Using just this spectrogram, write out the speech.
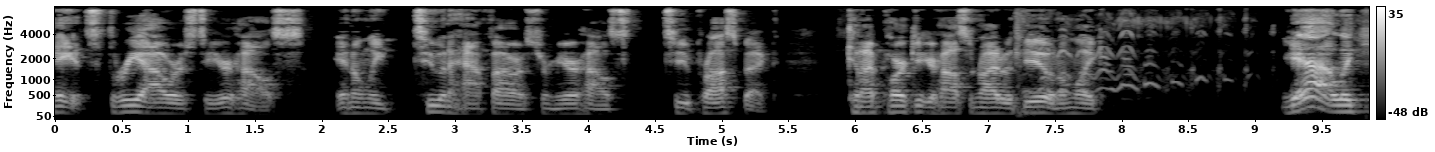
"Hey, it's three hours to your house and only two and a half hours from your house to Prospect. Can I park at your house and ride with you?" And I'm like, "Yeah, like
